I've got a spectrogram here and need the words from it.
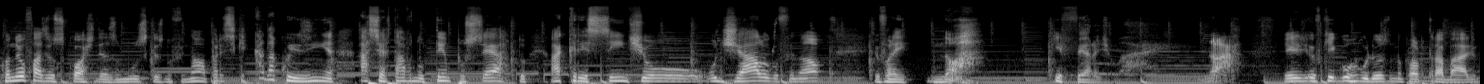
quando eu fazia os cortes das músicas no final, parecia que cada coisinha acertava no tempo certo, acrescente o, o diálogo final. Eu falei: nó, que fera demais! Nó! Eu fiquei orgulhoso do meu próprio trabalho.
